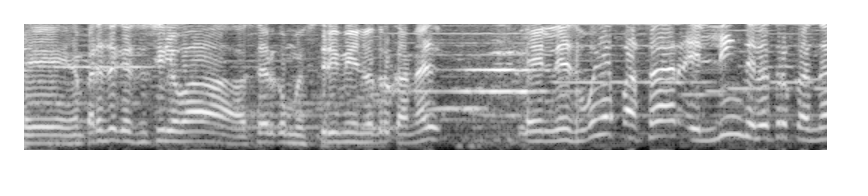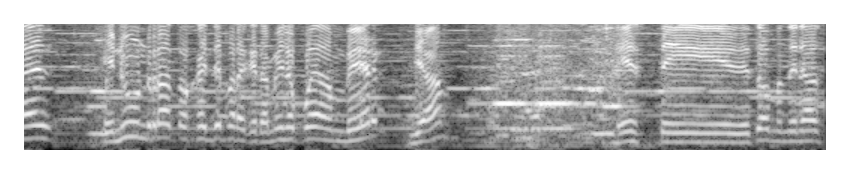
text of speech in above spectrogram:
eh, me parece que eso sí lo va a hacer como streaming en otro canal. Eh, les voy a pasar el link del otro canal en un rato, gente, para que también lo puedan ver, ¿ya? Este, de todas maneras,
